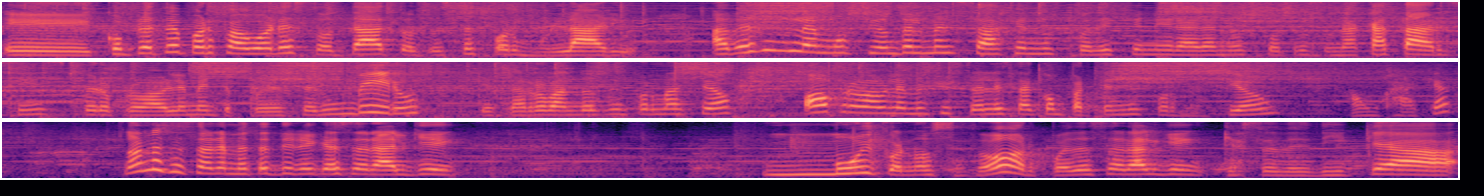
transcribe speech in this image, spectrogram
Eh, complete por favor estos datos, este formulario. A veces la emoción del mensaje nos puede generar a nosotros una catarsis, pero probablemente puede ser un virus que está robando su información o probablemente usted le está compartiendo información a un hacker. No necesariamente tiene que ser alguien muy conocedor, puede ser alguien que se dedique a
